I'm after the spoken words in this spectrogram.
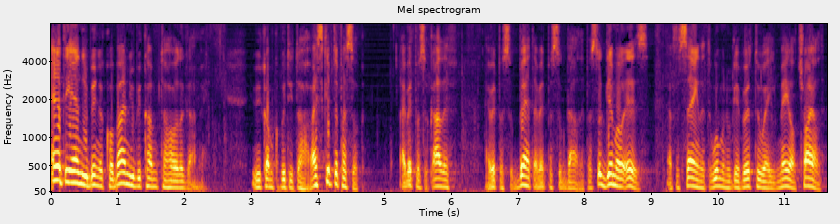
And at the end, you bring a korban, you become tahor legame. You become completely tahor. I skipped the pasuk. I read pasuk aleph. I read pasuk bet. I read pasuk dalet. Pasuk gimel is after saying that the woman who gave birth to a male child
